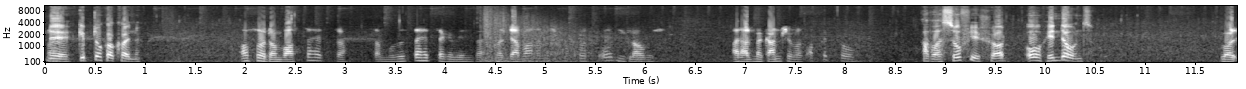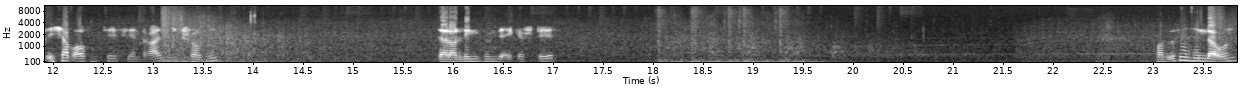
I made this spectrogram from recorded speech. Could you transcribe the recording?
sein. Nee, gibt doch gar keine. Achso, dann war's der Hetzer. Dann muss es der Hetzer gewesen sein. Weil der war nämlich mal kurz oben, glaube ich. Aber da hat mir ganz schön was abgezogen. Aber so viel Schaden. Oh, hinter uns. Weil ich habe auf den T34 geschossen. Der da links um die Ecke steht. Was ist denn hinter uns?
